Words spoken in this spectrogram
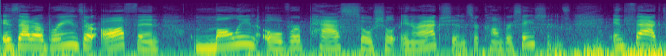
is that our brains are often mulling over past social interactions or conversations. In fact,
